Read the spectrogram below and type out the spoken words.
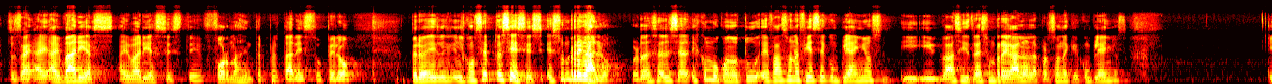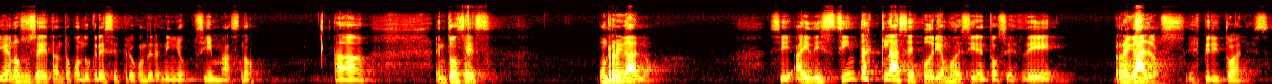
Entonces, hay, hay varias, hay varias este, formas de interpretar esto, pero pero el, concepto es ese, es, un regalo, ¿verdad? Es, como cuando tú vas a una fiesta de cumpleaños y, vas y traes un regalo a la persona que cumple años, que ya no sucede tanto cuando creces, pero cuando eres niño sí más, ¿no? Ah, entonces, un regalo. ¿sí? Hay distintas clases, podríamos decir entonces, de regalos espirituales,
